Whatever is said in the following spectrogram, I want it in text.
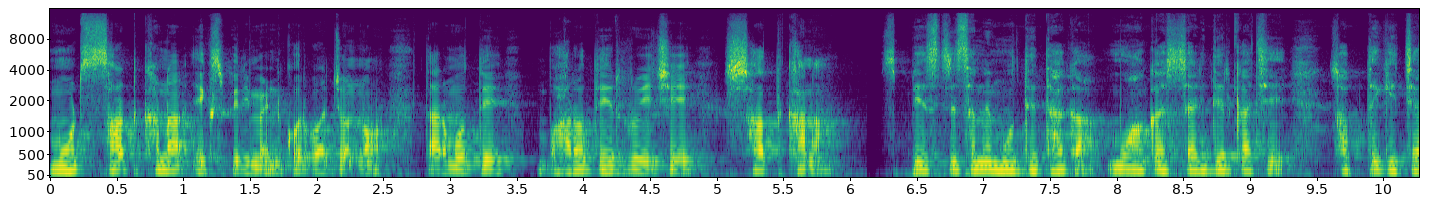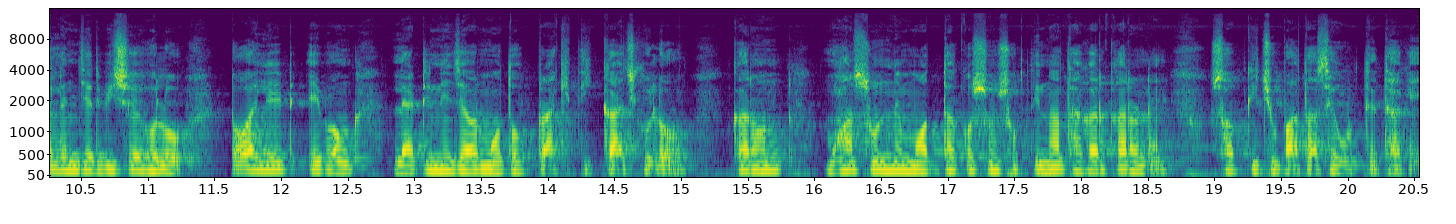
মোট ষাটখানা এক্সপেরিমেন্ট করবার জন্য। তার মধ্যে ভারতের রয়েছে সাতখানা। স্পেস স্টেশনের মধ্যে থাকা মহাকাশচারীদের কাছে সবথেকে চ্যালেঞ্জের বিষয় হলো টয়লেট এবং ল্যাট্রিনে যাওয়ার মতো প্রাকৃতিক কাজগুলো। কারণ মহাশূন্যে মধ্যাকর্ষণ শক্তি না থাকার কারণে সব কিছু বাতাসে উঠতে থাকে।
